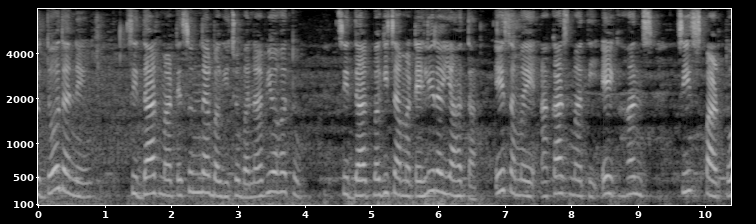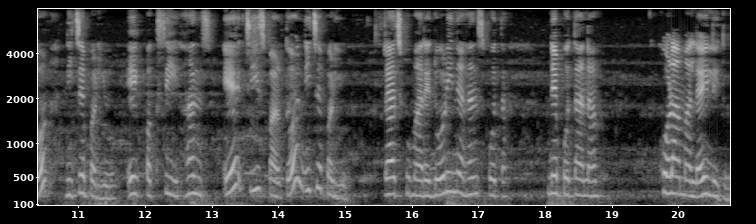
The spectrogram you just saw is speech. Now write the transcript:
શુદ્ધોધને સિદ્ધાર્થ માટે સુંદર બગીચો બનાવ્યો હતો. સિદ્ધાર્થ બગીચામાં ટહેલી રહ્યા હતા. એ સમયે આકાશમાંથી એક હંસ ચીસ પાડતો નીચે પડ્યો. એક પક્ષી, હંસ, એ ચીસ પાડતો નીચે પડ્યો. રાજકુમારે દોડીને હંસ પોતાને પોતાના ખોળામાં લઈ લીધો.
